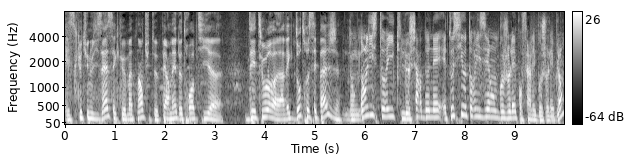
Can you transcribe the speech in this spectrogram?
Et ce que tu nous disais, c'est que maintenant, tu te permets de trois petits euh, détours euh, avec d'autres cépages. Donc dans l'historique, le chardonnay est aussi autorisé en Beaujolais pour faire les Beaujolais blancs.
